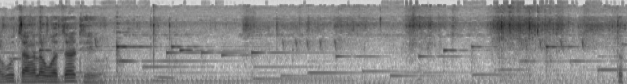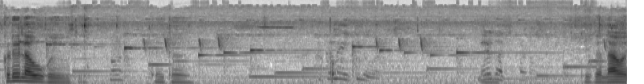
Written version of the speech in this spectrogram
बाबू चांगला वजा ठेव. तकडे लावू काही होती. इथं ठीक आहे लाव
